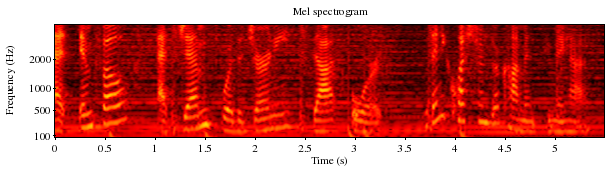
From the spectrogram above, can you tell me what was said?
at info at gemsforthejourney.org with any questions or comments you may have.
